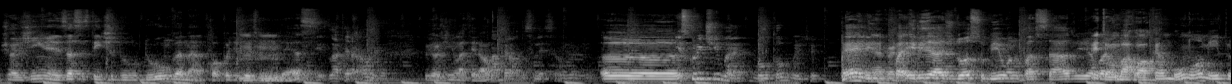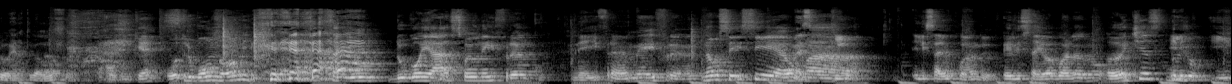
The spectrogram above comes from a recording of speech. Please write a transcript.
Jorginho é ex-assistente do Dunga na Copa Uhum. de 2010. Lateral, né? O Jorginho lateral. Lateral da seleção. né? Ah, Ex-Curitiba, né? Voltou pro Curitiba. é, ele, É ele ajudou a subir o ano passado e agora. Então o Barroca é um bom nome aí pro Renato Gaúcho. tá- Quem que é? Outro bom nome que saiu do Goiás foi o Ney Franco. Ney Franco. Ney Franco. Não sei se é Mas uma. quem- ele saiu quando? Ele saiu agora no- antes do Ele, jogo. e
